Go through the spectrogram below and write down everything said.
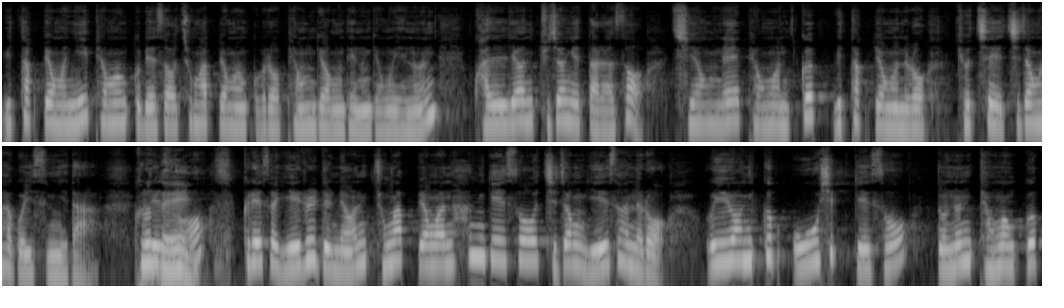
위탁병원이 병원급에서 종합병원급으로 변경되는 경우에는 관련 규정에 따라서 지역 내 병원급 위탁병원으로 교체 지정하고 있습니다. 그런데 그래서, 그래서 예를 들면 종합병원 한 개소 지정 예산으로 의원급 50개소 또는 병원급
